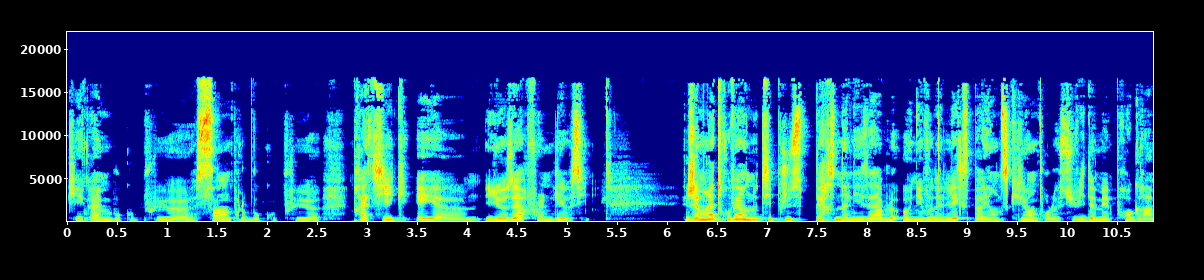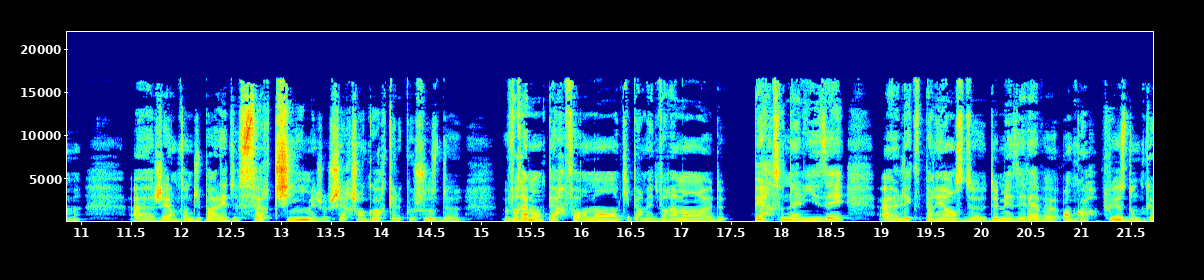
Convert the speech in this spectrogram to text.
qui est quand même beaucoup plus simple, beaucoup plus pratique et user-friendly aussi. J'aimerais trouver un outil plus personnalisable au niveau de l'expérience client pour le suivi de mes programmes. j'ai entendu parler de Searching, mais je cherche encore quelque chose de vraiment performant, qui permette vraiment de personnaliser l'expérience de, mes élèves encore plus. Donc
